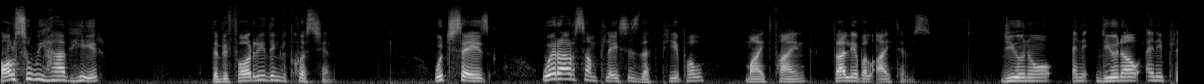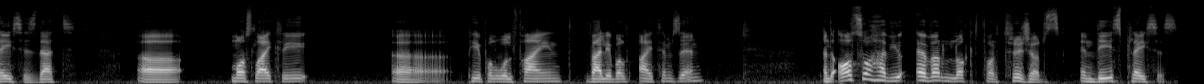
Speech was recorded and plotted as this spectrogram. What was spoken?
Also, we have here the before reading question, which says, Where are some places that people might find valuable items? Do you know any, do you know any places that uh, most likely uh, people will find valuable items in? And also, have you ever looked for treasures in these places?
